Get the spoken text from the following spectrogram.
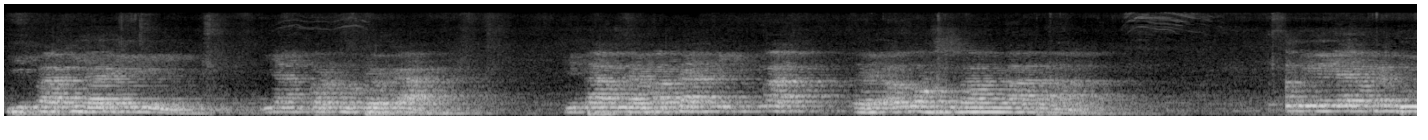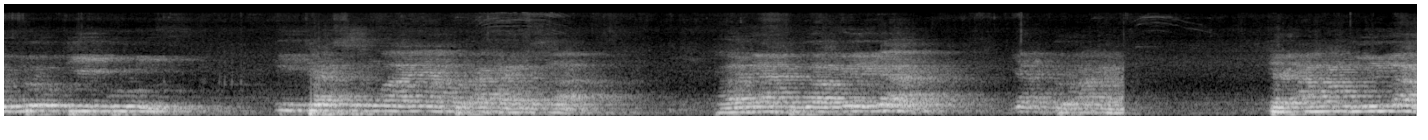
Di pagi hari ini Yang penuh berkah Kita mendapatkan nikmat Dari Allah Subhanahu wa Ta'ala. Miliar penduduk di bumi Tidak semuanya beragama Islam hanya dua miliar yang beragama dan alhamdulillah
